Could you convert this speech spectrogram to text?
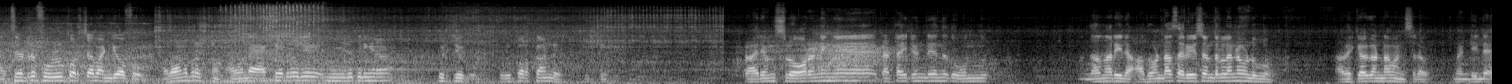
ആക്സിലേറ്റർ ഫുൾ കുറച്ചാൽ വണ്ടി ഓഫ് ആവും. അതാണ് പ്രശ്നം. അതുകൊണ്ട് ആക്സിലേറ്റർ ഒരു മീഡിയത്തിൽ ഇങ്ങനെ പിടിച്ചു വെക്കും. ഫുൾ കുറക്കാണ്ട് കാര്യം സ്ലോ റണ്ണിങ് കട്ടായിട്ടുണ്ട് എന്ന് തോന്നുന്നു. എന്താണെന്നറിയില്ല ആ സർവീസ് സെന്ററിൽ തന്നെ കൊണ്ടുപോകും. അവർക്കൊക്കെ കണ്ടാൽ മനസ്സിലാവും. വണ്ടീന്റെ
